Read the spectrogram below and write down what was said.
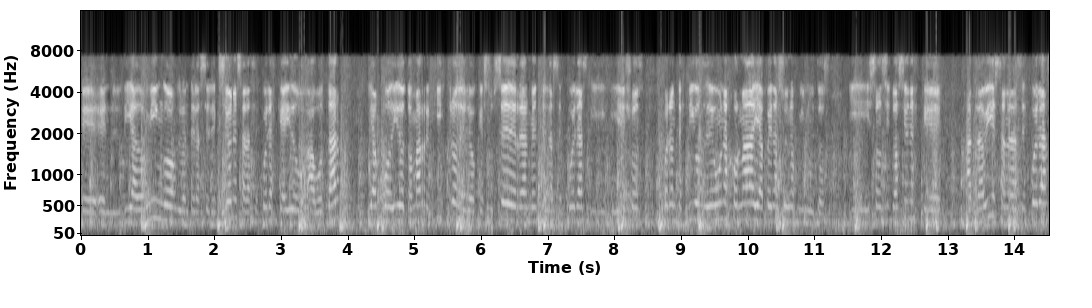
eh, el día domingo durante las elecciones a las escuelas que ha ido a votar y han podido tomar registro de lo que sucede realmente en las escuelas y, y ellos fueron testigos de una jornada y apenas unos minutos. Y son situaciones que atraviesan a las escuelas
